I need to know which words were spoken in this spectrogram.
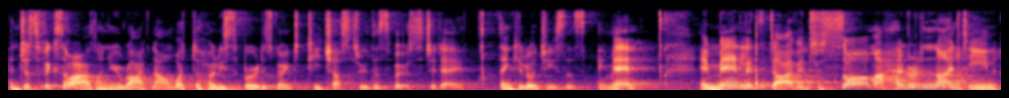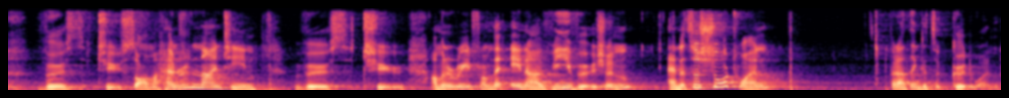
and just fix our eyes on you right now, what the Holy Spirit is going to teach us through this verse today. Thank you, Lord Jesus. Amen. Amen. Let's dive into Psalm 119, verse 2. Psalm 119, verse 2. I'm going to read from the NIV version, and it's a short one, but I think it's a good one.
